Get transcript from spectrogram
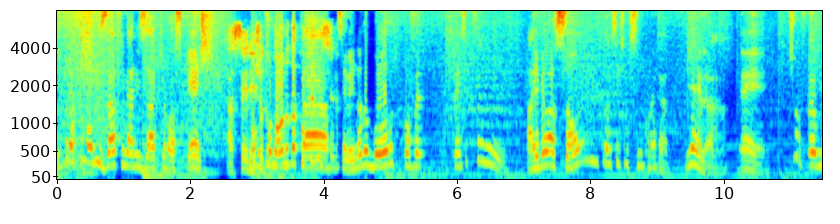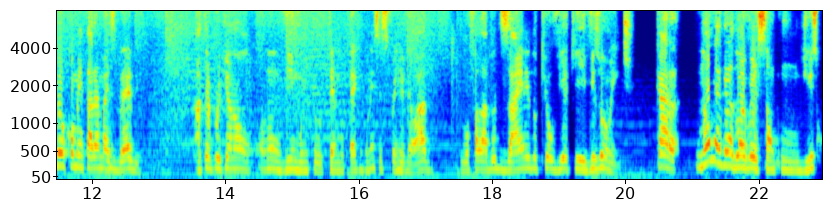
E para finalizar, finalizar aqui o nosso cast, a cereja do bolo da conferência, né? Cereja do bolo, conferência que foi o, a revelação do PlayStation 5, né, cara? E aí, Léo? É, o meu comentário é mais breve. Até porque eu não, eu não vi muito termo técnico, nem sei se foi revelado. Eu vou falar do design do que eu vi aqui visualmente. Cara, não me agradou a versão com disco.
